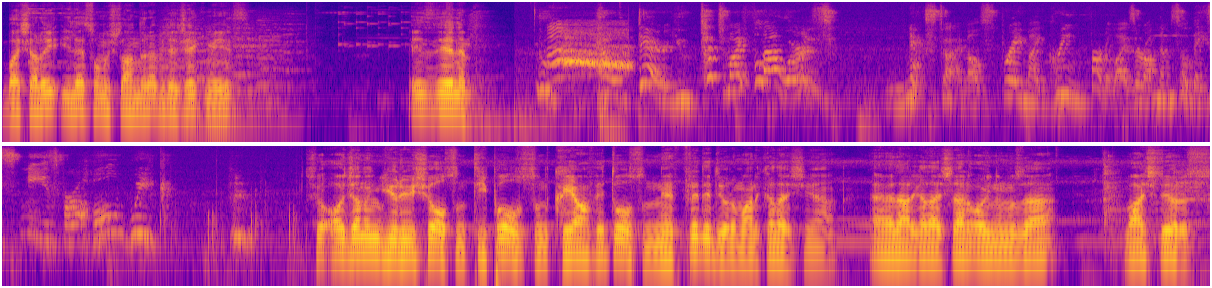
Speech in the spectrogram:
başarı ile sonuçlandırabilecek miyiz? İzleyelim. Time I'll spray my green fertilizer on them so they sneeze for a whole week. Şu hocanın yürüyüşü olsun, tipi olsun, kıyafeti olsun. Nefret ediyorum arkadaş ya. Evet arkadaşlar oyunumuza başlıyoruz.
